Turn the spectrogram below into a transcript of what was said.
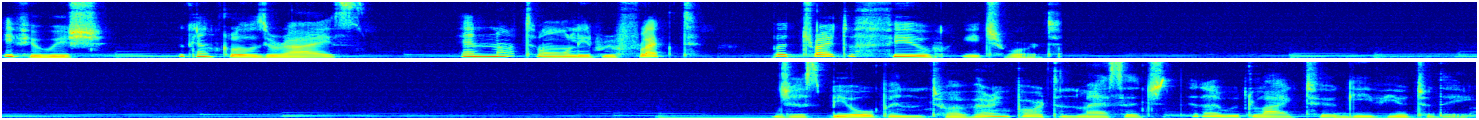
if you wish, you can close your eyes and not only reflect, but try to feel each word. Just be open to a very important message that I would like to give you today.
